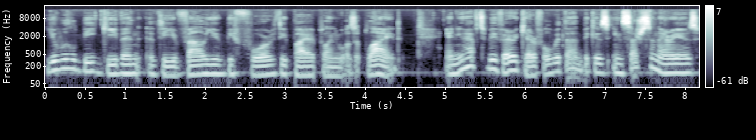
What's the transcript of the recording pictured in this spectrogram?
you will be given the value before the pipeline was applied. And you have to be very careful with that because in such scenarios,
